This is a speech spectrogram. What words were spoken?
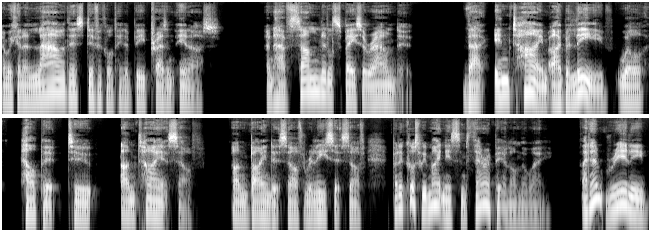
And we can allow this difficulty to be present in us and have some little space around it that in time, I believe, will help it to untie itself, unbind itself, release itself. But of course, we might need some therapy along the way. I don't really,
